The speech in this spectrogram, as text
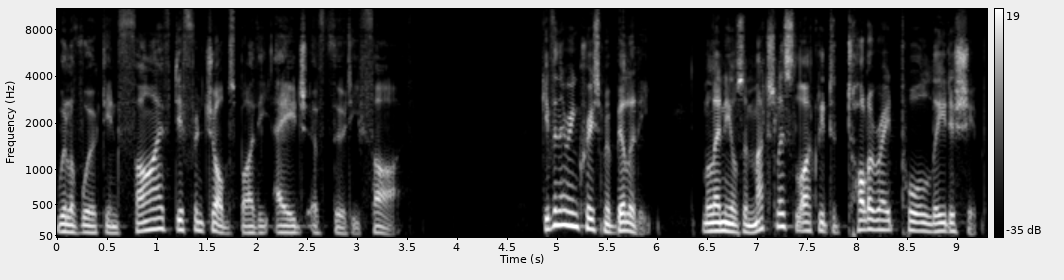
will have worked in five different jobs by the age of 35. Given their increased mobility, millennials are much less likely to tolerate poor leadership,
